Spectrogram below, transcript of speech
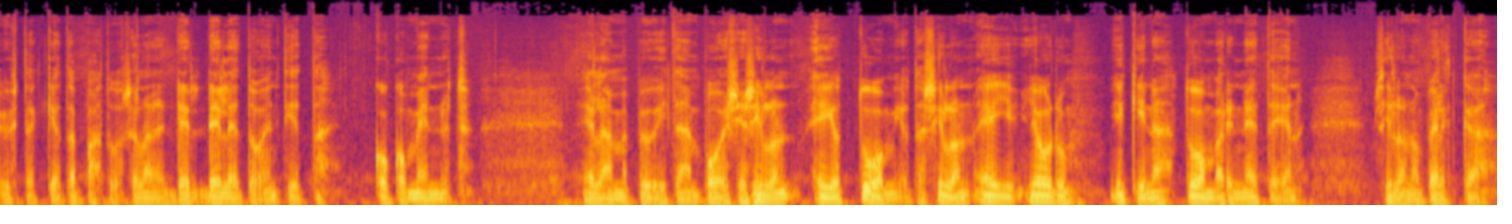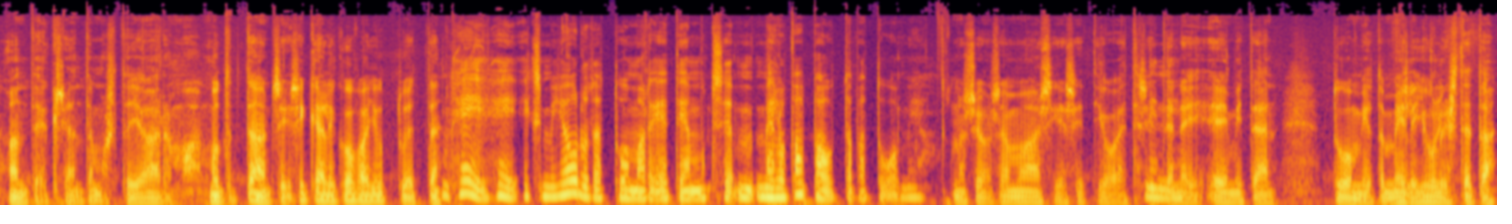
yhtäkkiä tapahtuu sellainen de- deletointi, että koko mennyt elämä pyyhitään pois. Ja silloin ei ole tuomiota, silloin ei joudu ikinä tuomarin eteen. Silloin on pelkkää anteeksi antamusta ja armoa. Mutta tämä on siis sikäli kova juttu, että... Hei, hei, eikö me jouduta tuomari eteen, mutta se, meillä on vapauttava tuomio. No se on sama asia sitten jo, että niin, sitten niin. Ei, ei mitään tuomiota meille julisteta.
